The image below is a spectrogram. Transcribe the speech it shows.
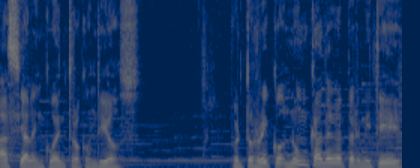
hacia el encuentro con Dios. Puerto Rico nunca debe permitir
